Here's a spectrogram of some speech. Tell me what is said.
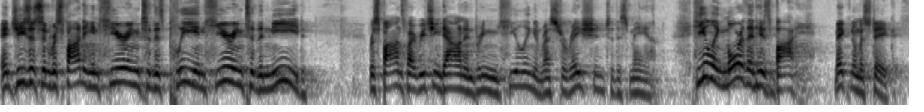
And Jesus, in responding and hearing to this plea and hearing to the need, responds by reaching down and bringing healing and restoration to this man. Healing more than his body, make no mistake.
